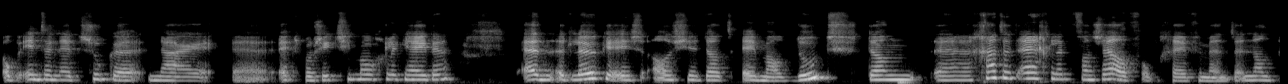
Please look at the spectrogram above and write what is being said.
op internet zoeken naar expositiemogelijkheden. En het leuke is, als je dat eenmaal doet, dan gaat het eigenlijk vanzelf op een gegeven moment. En dan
